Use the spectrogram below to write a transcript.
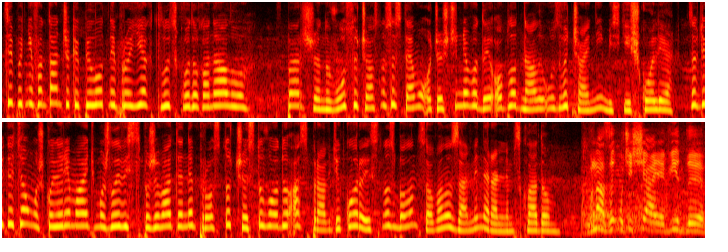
Ці питні фонтанчики – пілотний проєкт Луцькводоканалу. Вперше нову сучасну систему очищення води обладнали у звичайній міській школі. Завдяки цьому школярі мають можливість споживати не просто чисту воду, а справді корисну, збалансовану за мінеральним складом. Вона очищає від е,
